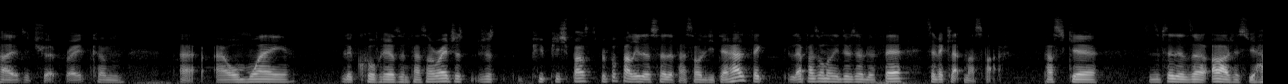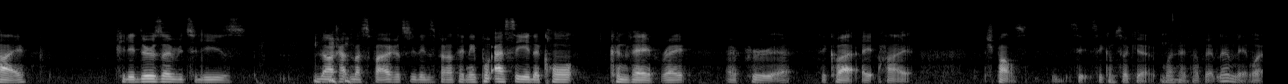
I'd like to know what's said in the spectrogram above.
high du trip, right? Comme à, à au moins le couvrir d'une façon, right? Juste, puis, puis je pense que tu peux pas parler de ça de façon littérale. Fait que la façon dont les deux œuvres le font, c'est avec l'atmosphère. Parce que c'est difficile de dire Ah, je suis high. Puis les deux œuvres utilisent leur atmosphère, utilisent des différentes techniques pour essayer de con convey, right? Un peu, euh, c'est quoi être high? Je pense. C'est comme ça que moi j'interprète là, mais ouais.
